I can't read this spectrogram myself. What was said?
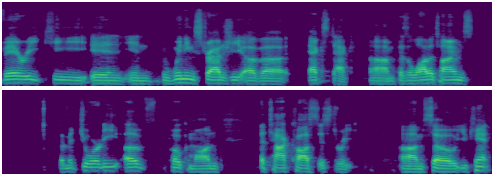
very key in, in the winning strategy of a X deck. Because a lot of times the majority of Pokemon attack cost is three. Um, so you can't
